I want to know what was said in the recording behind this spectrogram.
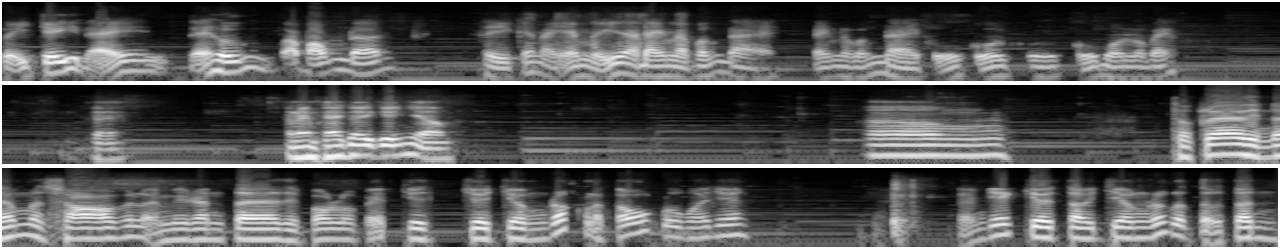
vị trí để để hướng quả bóng đến thì cái này em nghĩ là đang là vấn đề đang là vấn đề của của của, của Bonobet anh em khác có ý kiến gì không? Um, thực ra thì nếu mà so với lại Mirante thì Paulo Lopez chơi, chơi chân rất là tốt luôn á chứ. Cảm giác chơi tơi chân rất là tự tin.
